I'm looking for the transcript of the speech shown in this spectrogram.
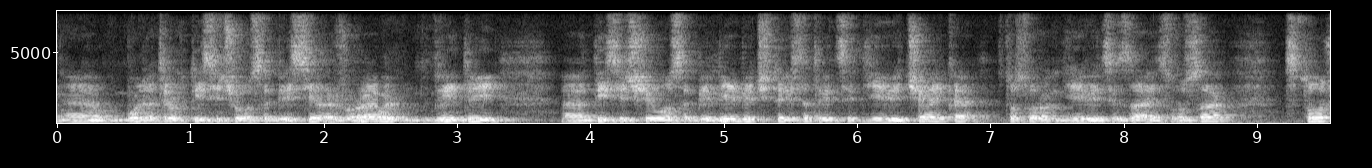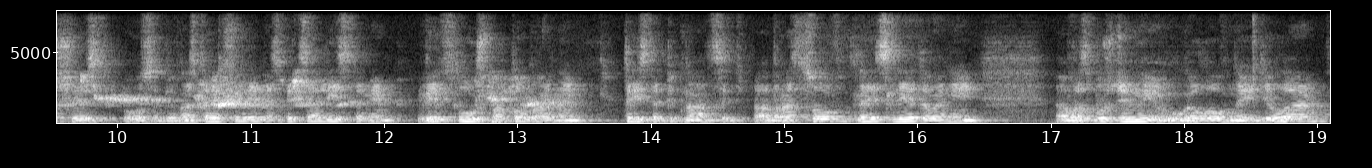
э, более 3 тысяч особей, серый журавль, 2-3 Э, тысячи особей, лебедь 439, чайка 149 и заяц русак 106 особей. В настоящее время специалистами ветслужб отобраны 315 образцов для исследований, возбуждены уголовные дела.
